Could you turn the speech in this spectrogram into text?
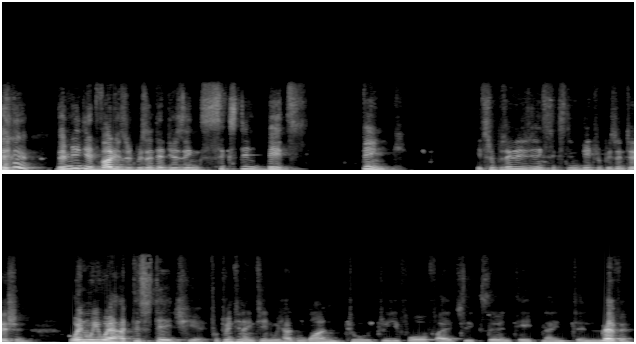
The, the immediate value is represented using 16 bits. Think. It's represented using 16 bit representation. When we were at this stage here for 2019, we had 1, 2, 3, 4, 5, 6, 7, 8, 9, 10, 11,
